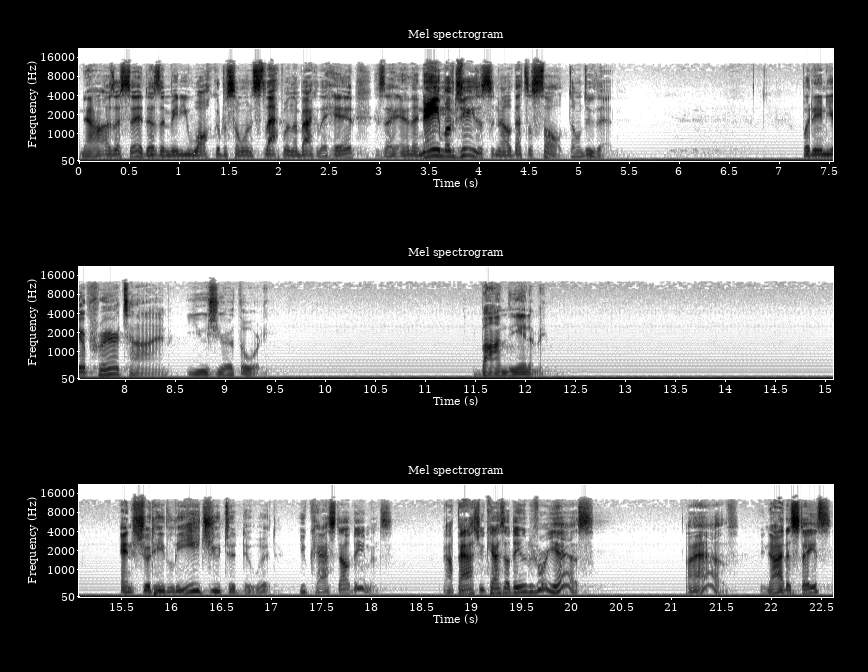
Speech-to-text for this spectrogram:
Now, as I said, doesn't mean you walk up to someone and slap them in the back of the head and say, In the name of Jesus. No, that's assault. Don't do that. But in your prayer time, use your authority. Bind the enemy. And should he lead you to do it, you cast out demons. Now, Pastor, you cast out demons before? Yes, I have. United States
